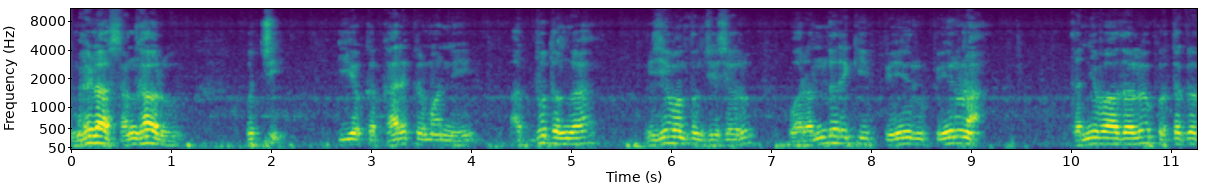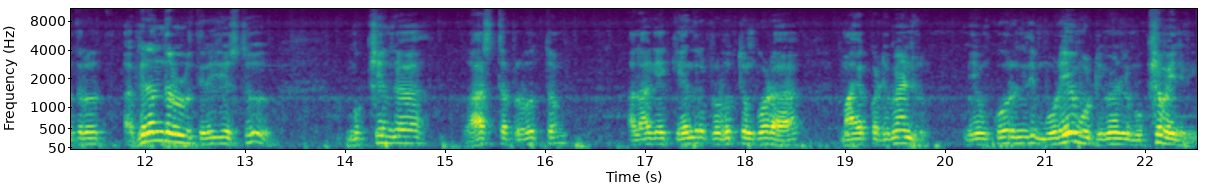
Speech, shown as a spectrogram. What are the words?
మహిళా సంఘాలు వచ్చి ఈ యొక్క కార్యక్రమాన్ని అద్భుతంగా విజయవంతం చేశారు. వారందరికీ పేరు పేరున ధన్యవాదాలు కృతజ్ఞతలు అభినందనలు తెలియజేస్తూ ముఖ్యంగా రాష్ట్ర ప్రభుత్వం అలాగే కేంద్ర ప్రభుత్వం కూడా మా యొక్క డిమాండ్లు. మేము కోరినది మూడే మూడు డిమాండ్లు ముఖ్యమైనవి.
